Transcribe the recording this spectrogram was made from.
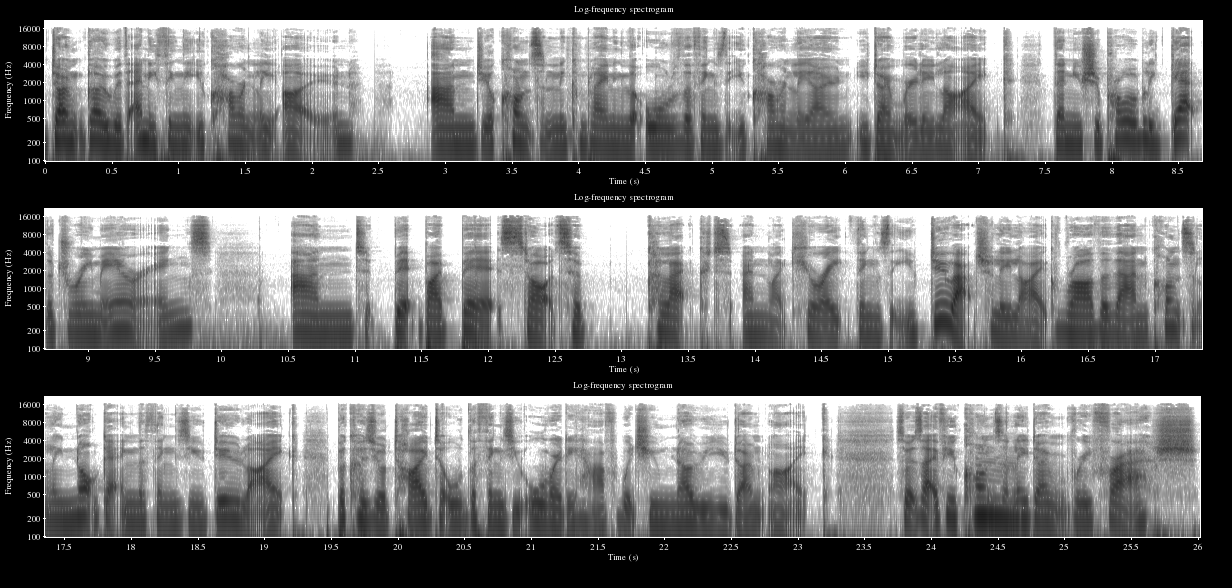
don't go with anything that you currently own, and you're constantly complaining that all of the things that you currently own you don't really like, then you should probably get the dream earrings and bit by bit start to collect and like curate things that you do actually like rather than constantly not getting the things you do like because you're tied to all the things you already have which you know you don't like. So it's like if you constantly mm. don't refresh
